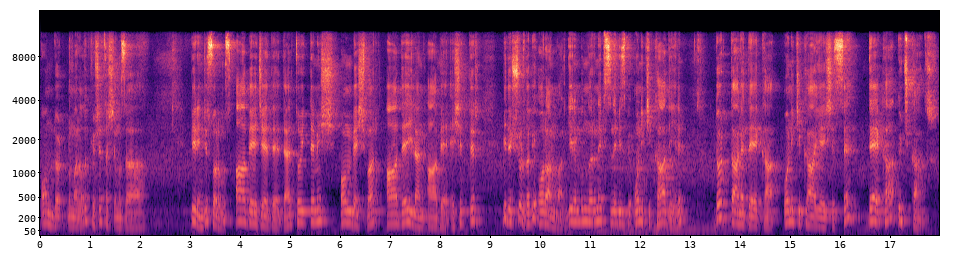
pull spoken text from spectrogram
14 numaralı köşe taşımıza. Birinci sorumuz ABCD deltoid demiş. 15 var. AD ile AB eşittir. Bir de şurada bir oran var. Gelin bunların hepsine biz bir 12K diyelim. 4 tane DK 12K'ya eşitse DK 3K'dır.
